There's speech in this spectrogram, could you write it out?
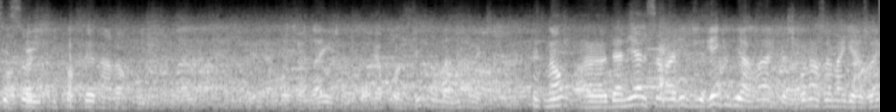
c'est ça qu'ils portaient dans leur pays. La motoneige, on ne devrait pas vivre normalement avec ça. Non, euh, Daniel, ça m'arrive régulièrement que je vais dans un magasin,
